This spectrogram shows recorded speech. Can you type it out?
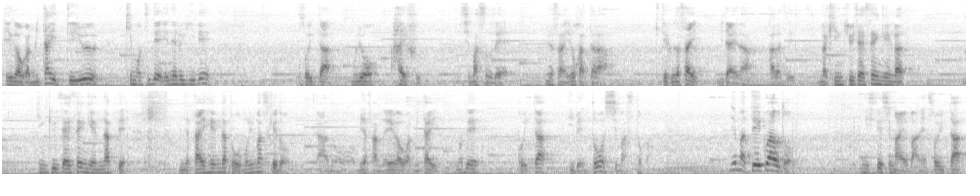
笑顔が見たいっていう気持ちでエネルギーでそういった無料配布しますので皆さんよかったら来てくださいみたいな形。で、まあ、緊急事態宣言が緊急事態宣言になってみんな大変だと思いますけどあの皆さんの笑顔が見たいのでこういったイベントをしますとか。でまあテイクアウトにしてしまえばねそういった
